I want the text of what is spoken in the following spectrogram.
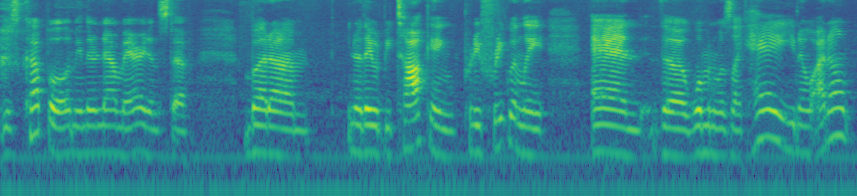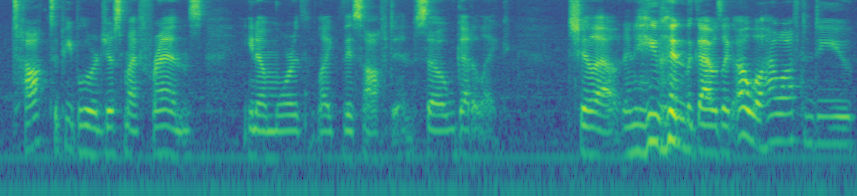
this couple. I mean, they're now married and stuff, but um, you know, they would be talking pretty frequently, and the woman was like, "Hey, you know, I don't talk to people who are just my friends, you know, more like this often. So we gotta like chill out." And even the guy was like, "Oh, well, how often do you?"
